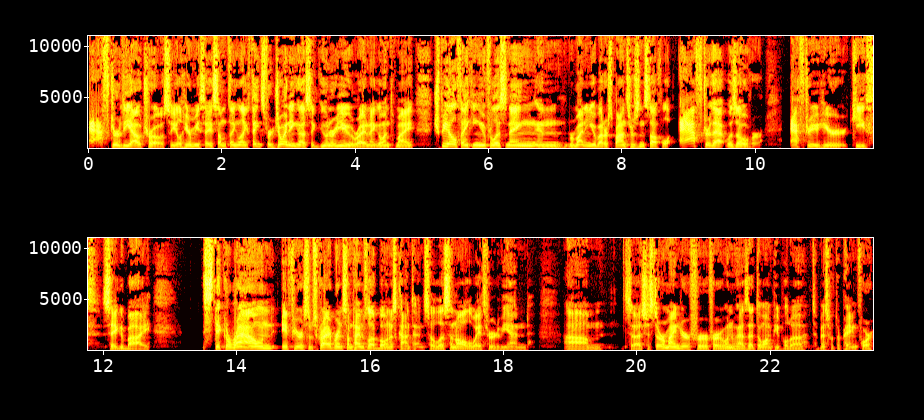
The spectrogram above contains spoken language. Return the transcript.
after the outro. So you'll hear me say something like, "Thanks for joining us at Gooner U," right? And I go into my spiel, thanking you for listening and reminding you about our sponsors and stuff. Well, after that was over after you hear Keith say goodbye. Stick around if you're a subscriber and sometimes have bonus content. So listen all the way through to the end. Um, so that's just a reminder for, for everyone who has that. Don't want people to, to miss what they're paying for.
